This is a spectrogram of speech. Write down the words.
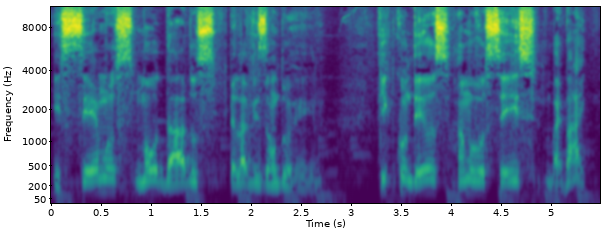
e sermos moldados pela visão do reino. Fique com Deus, amo vocês, bye bye.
